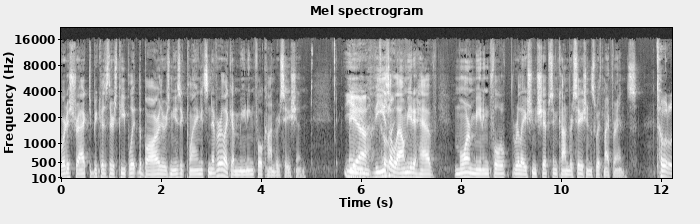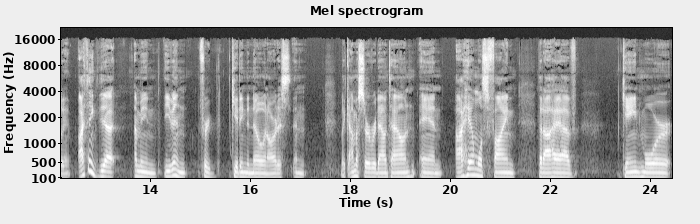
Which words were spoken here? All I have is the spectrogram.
we're distracted because there's people at the bar, there's music playing. It's never like a meaningful conversation. Yeah, And these totally. allow me to have more meaningful relationships and conversations with my friends. Totally. I think that I mean, even for getting to know an artist and like I'm a server downtown and I almost find that I have gained more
